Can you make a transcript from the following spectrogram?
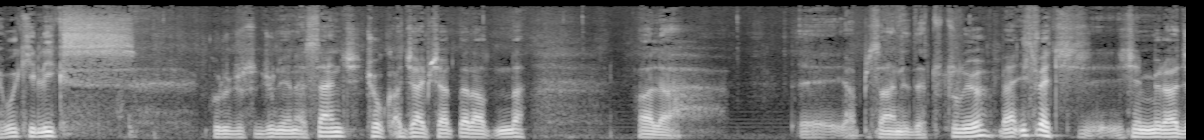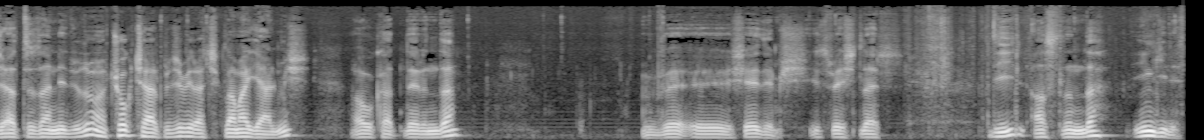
Wikileaks kurucusu Julian Assange çok acayip şartlar altında hala e, hapishanede tutuluyor. Ben İsveç için müracaatı zannediyordum ama çok çarpıcı bir açıklama gelmiş avukatlarından. Ve e, şey demiş İsveçliler değil aslında İngiliz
